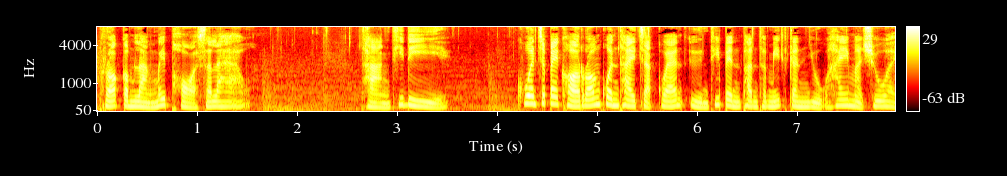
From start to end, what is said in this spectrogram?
เพราะกำลังไม่พอซะแล้ว ทางที่ดี ควรจะไปขอร้องคนไทยจากแคว้นอื่นที่เป็นพันธมิตรกันอยู่ให้มาช่วย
